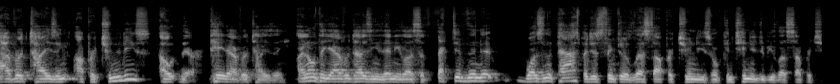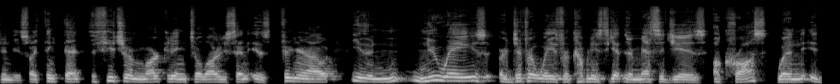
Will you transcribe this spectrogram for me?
advertising opportunities out there, paid advertising. I don't think advertising is any less effective than it was in the past, but I just think there are less opportunities will continue to be less opportunities. So I think that the future of marketing to a large extent is figuring out either n- new ways or different ways for companies to get their messages across when it,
